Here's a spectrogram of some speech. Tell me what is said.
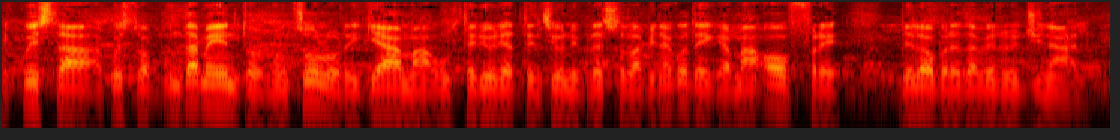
e questa, questo appuntamento non solo richiama ulteriori attenzioni presso la Pinacoteca ma offre delle opere davvero originali.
